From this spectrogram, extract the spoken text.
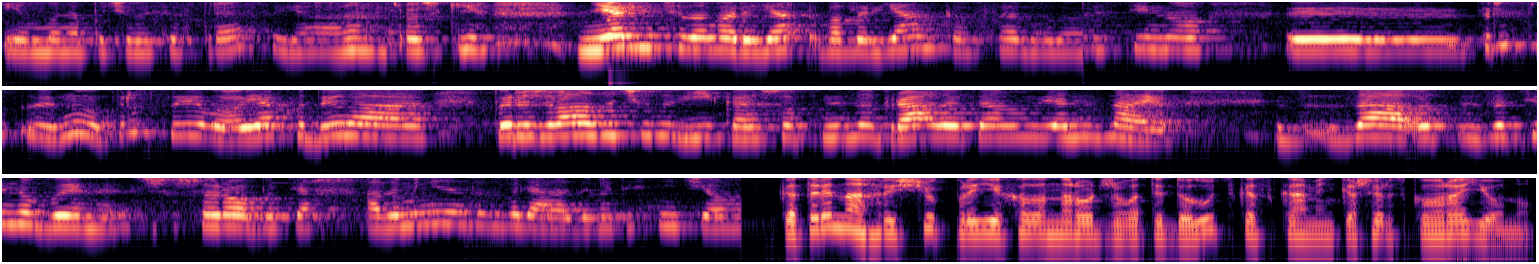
І в мене почалися стреси, я трошки нервничала, валер'янка, все було. Постійно е, тряс, ну, трусило. Я ходила, переживала за чоловіка, щоб не забрали там, я не знаю, за, от, за ці новини, що, що робиться. Але мені не дозволяли дивитись нічого. Катерина Грищук приїхала народжувати до Луцька з Камінь-Каширського району.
